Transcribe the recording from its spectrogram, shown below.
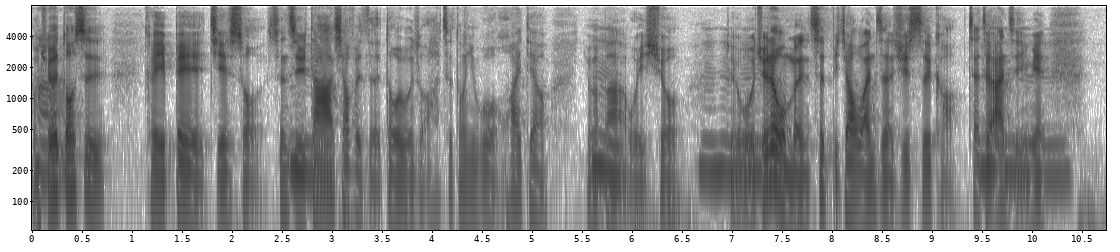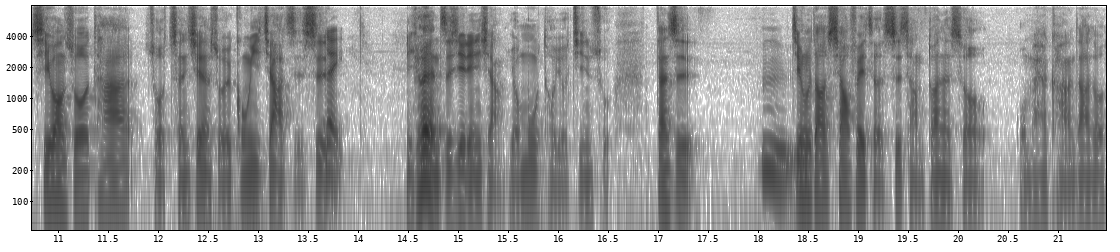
我觉得都是可以被接受，嗯、甚至于大家消费者都会问说啊，这东西如果坏掉有没有办法维修？嗯、对，我觉得我们是比较完整的去思考，在这个案子里面。嗯希望说它所呈现的所谓工艺价值是，你可以很直接联想有木头有金属，但是，嗯，进入到消费者市场端的时候，我们还考量到说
